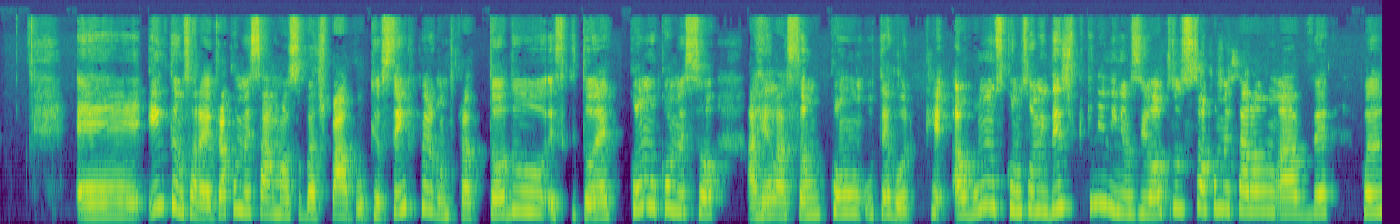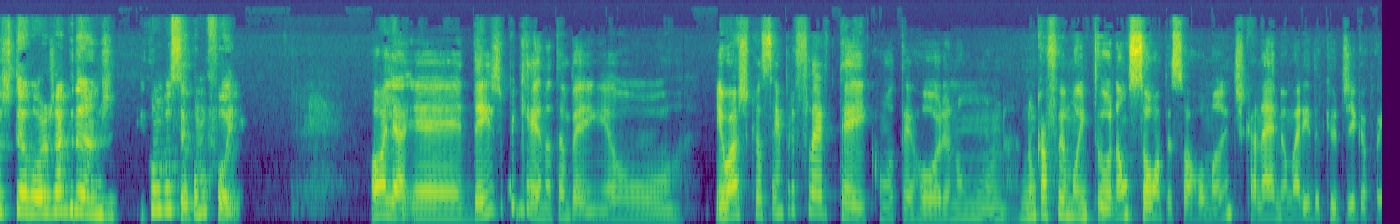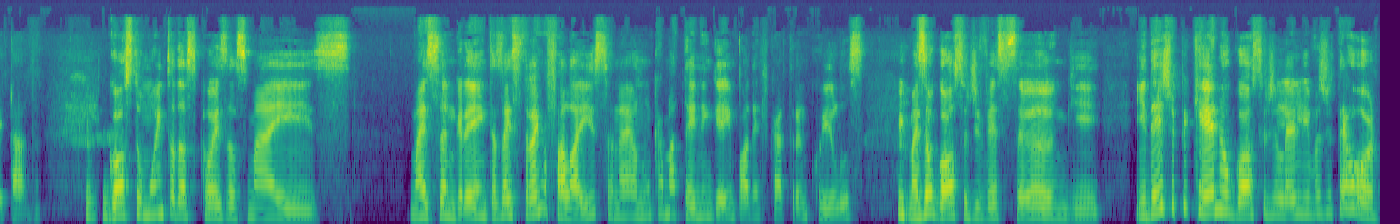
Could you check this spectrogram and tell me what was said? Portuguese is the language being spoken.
É, então, Soraya, para começar o nosso bate-papo, o que eu sempre pergunto para todo escritor é como começou a relação com o terror. Porque alguns consomem desde pequenininhos e outros só começaram a ver coisas de terror já grande. E com você, como foi? Olha, é, desde pequena também. Eu, eu acho que eu sempre flertei com o terror. Eu não, nunca fui muito. Não sou uma pessoa romântica, né? Meu marido que o diga, coitado. Gosto muito das coisas mais mais sangrentas. É estranho falar isso, né? Eu nunca matei ninguém, podem ficar tranquilos. Mas eu gosto de ver sangue. E desde pequeno eu gosto de ler livros de terror.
